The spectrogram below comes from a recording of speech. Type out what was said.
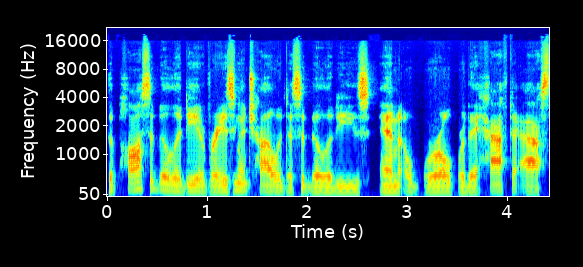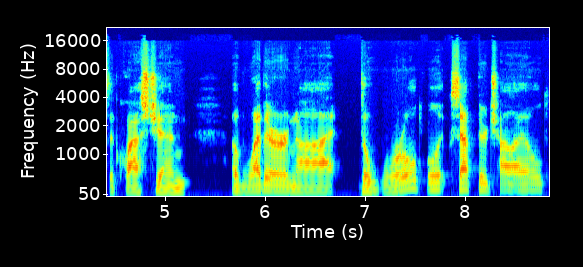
the possibility of raising a child with disabilities in a world where they have to ask the question of whether or not the world will accept their child,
